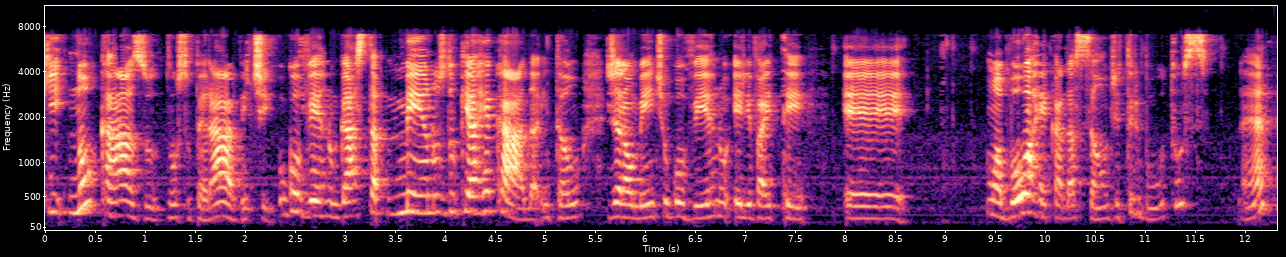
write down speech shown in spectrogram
Que no caso do superávit, o governo gasta menos do que arrecada. Então, geralmente o governo ele vai ter é, uma boa arrecadação de tributos, né?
